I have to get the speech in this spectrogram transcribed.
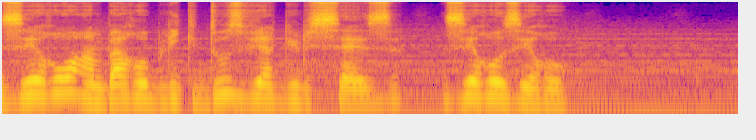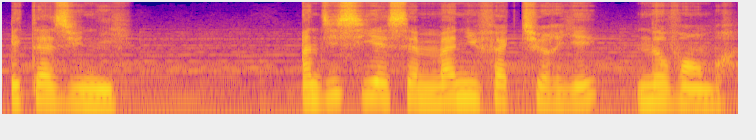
0,1 barre oblique 12,16, 00. États-Unis. Indice ISM manufacturier, novembre.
